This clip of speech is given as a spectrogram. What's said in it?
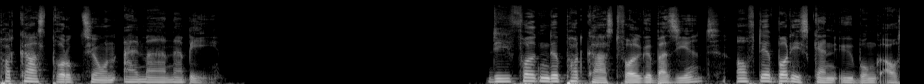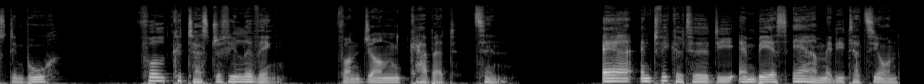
Podcast-Produktion Alma Nabi. Die folgende Podcast-Folge basiert auf der Bodyscan-Übung aus dem Buch Full Catastrophe Living von John Kabat-Zinn. Er entwickelte die MBSR-Meditation,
